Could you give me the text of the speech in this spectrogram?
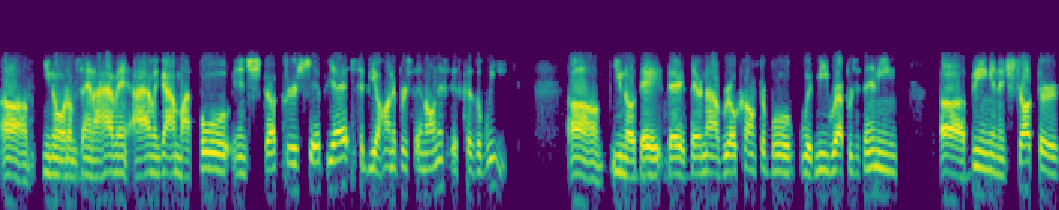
Um, you know what I'm saying? I haven't I haven't gotten my full instructorship yet. To be 100% honest, it's because of weed. Um, you know they they they're not real comfortable with me representing uh being an instructor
